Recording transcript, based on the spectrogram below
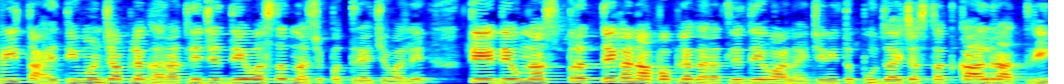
रीत आहे ती म्हणजे आपल्या घरातले जे देव असतात ना असे पत्र्याचेवाले ते देव ना प्रत्येकानं आपापल्या घरातले देव आणायचे आणि इथं पूजायचे असतात काल रात्री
